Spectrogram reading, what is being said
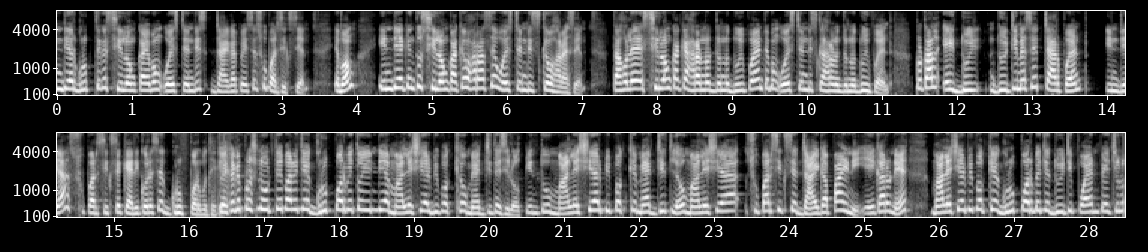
ইন্ডিয়ার গ্রুপ থেকে শ্রীলঙ্কা এবং ওয়েস্ট ইন্ডিজ জায়গা পেয়েছে সুপার সিক্সে এবং ইন্ডিয়া কিন্তু শ্রীলঙ্কাকেও হারাছে ওয়েস্ট ইন্ডিজকেও হারাছে তাহলে শ্রীলঙ্কাকে হারানোর জন্য দুই পয়েন্ট এবং ওয়েস্ট ইন্ডিজকে হারানোর জন্য দুই পয়েন্ট টোটাল এই দুই, দুইটি ম্যাচে চার পয়েন্ট ইন্ডিয়া সুপার সিক্সে ক্যারি করেছে গ্রুপ পর্ব থেকে। এখানে প্রশ্ন উঠতে পারে যে গ্রুপ পর্বে তো ইন্ডিয়া মালয়েশিয়ার বিপক্ষেও ম্যাচ জিতেছিল কিন্তু মালয়েশিয়ার বিপক্ষে ম্যাচ জিতলেও মালয়েশিয়া সুপার সিক্সের জায়গা পায়নি। এই কারণে মালয়েশিয়ার বিপক্ষে গ্রুপ পর্বে যে দুইটি পয়েন্ট পেয়েছিল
